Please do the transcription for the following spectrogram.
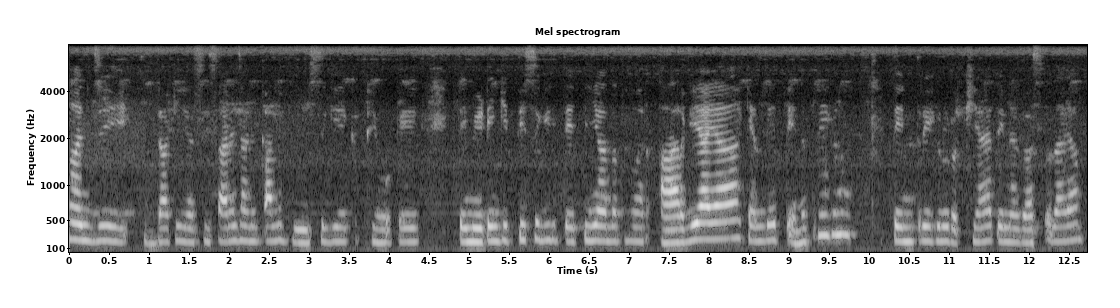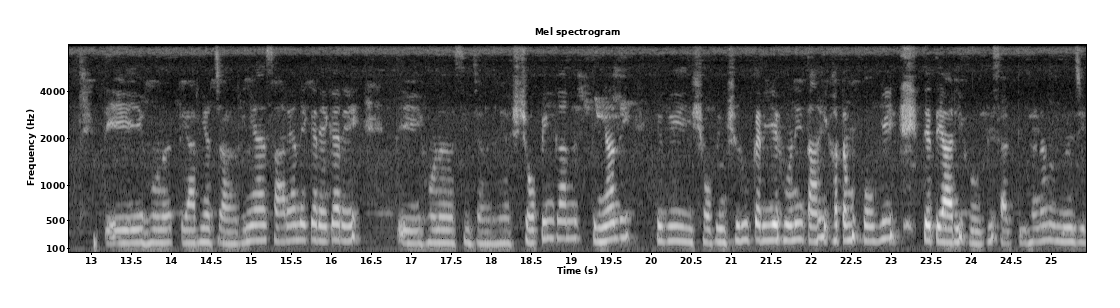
ਹਾਂਜੀ ਜਿੱਦਾਂ ਕਿ ਅਸੀਂ ਸਾਰੇ ਜਾਣੇ ਕੱਲ ਗਏ ਸੀਗੇ ਇਕੱਠੇ ਹੋ ਕੇ ਤੇ ਮੀਟਿੰਗ ਕੀਤੀ ਸੀਗੀ ਤੇ ਤੀਆਂ ਦਾ ਤਿਉਹਾਰ ਆ ਗਿਆ ਆ ਕਹਿੰਦੇ 3 ਤਰੀਕ ਨੂੰ। 3 ਤਰੀਕ ਨੂੰ ਰੱਖਿਆ ਹੈ 3 ਅਗਸਤ ਦਾ ਆ। ਤੇ ਹੁਣ ਤਿਆਰੀਆਂ ਚੱਲ ਰਹੀਆਂ ਸਾਰਿਆਂ ਦੇ ਘਰੇ ਘਰੇ ਤੇ ਹੁਣ ਅਸੀਂ ਜਾਂਦੇ ਹਾਂ ਸ਼ਾਪਿੰਗ ਕਰਨ ਤੀਆਂ ਦੀ। ਕਿਉਂਕਿ ਸ਼ਾਪਿੰਗ ਸ਼ੁਰੂ ਕਰੀਏ ਹੁਣੀ ਤਾਂ ਹੀ ਖਤਮ ਹੋਊਗੀ ਤੇ ਤਿਆਰੀ ਹੋਊਗੀ ਸਾਡੀ ਹੈ ਨਾ ਮੰਮੀ ਜੀ?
